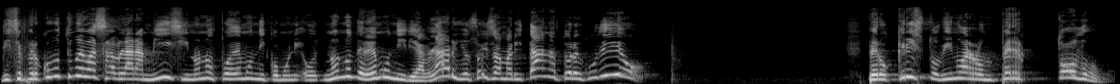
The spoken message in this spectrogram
Dice, pero ¿cómo tú me vas a hablar a mí si no nos podemos ni comunicar, no nos debemos ni de hablar? Yo soy samaritana, tú eres judío. Pero Cristo vino a romper todo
